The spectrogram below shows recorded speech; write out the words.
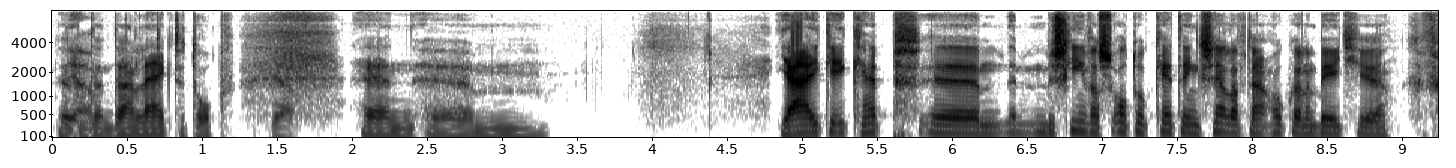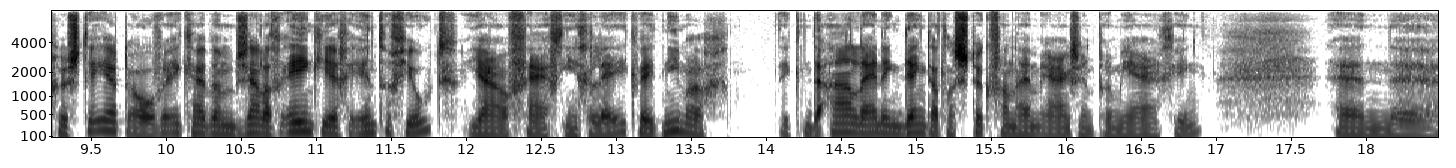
Ja. da- daar lijkt het op. Ja. En ehm, ja, ik, ik heb, ehm, misschien was Otto Ketting zelf daar ook wel een beetje gefrustreerd over. Ik heb hem zelf één keer geïnterviewd, een jaar of vijftien geleden. Ik weet niet meer, ik, de aanleiding, ik denk dat een stuk van hem ergens in première ging. En eh,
